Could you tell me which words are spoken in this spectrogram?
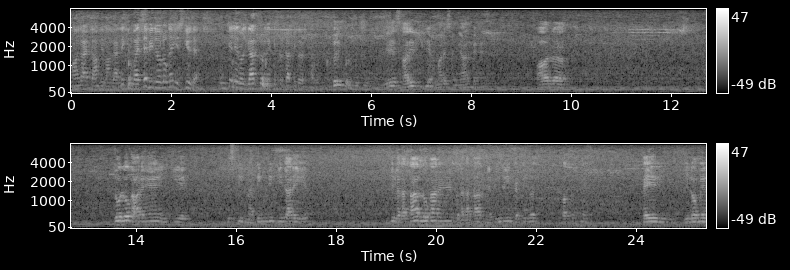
मांगा है, काम भी मांगा है। लेकिन वैसे भी जो लोग हैं स्किल्ड हैं, उनके लिए रोज़गार के लिए किस प्रकार की व्यवस्था होगी? बिल्कुल। ये सारी चीज़ें हमारे संज्ञान में हैं। और जो लोग आ रहे हैं, इनकी एक इसकी मैपिंग भी की जा रही है। कि लगातार लोग आ रहे हैं तो लगातार मैपिंग भी कंटिन्यूस प्रोसेस में कई जिलों में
